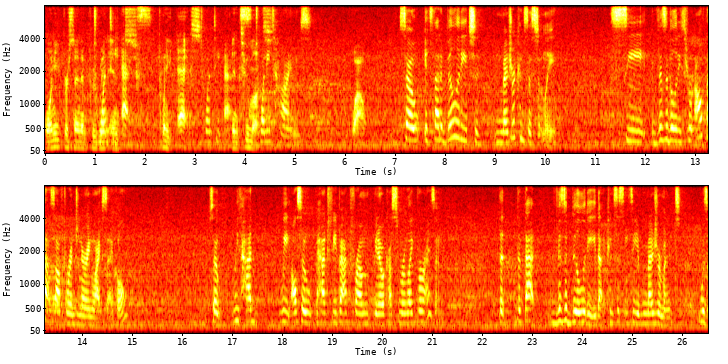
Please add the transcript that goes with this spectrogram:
20% improvement 20x. in 20x. 20x. In two months. 20 times. Wow. So it's that ability to measure consistently, see visibility throughout that software engineering lifecycle. So we've had, we also had feedback from you know a customer like Verizon that that, that visibility, that consistency of measurement was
